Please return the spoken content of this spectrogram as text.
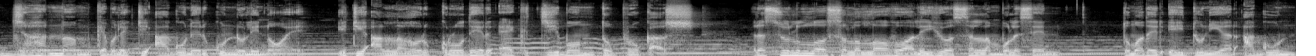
জাহান্নাম কেবল একটি আগুনের কুণ্ডলী নয়, এটি আল্লাহর ক্রোধের এক জীবন্ত প্রকাশ। রসুল্লাহ সাল আলহিউসাল্লাম বলেছেন, তোমাদের এই দুনিয়ার আগুন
